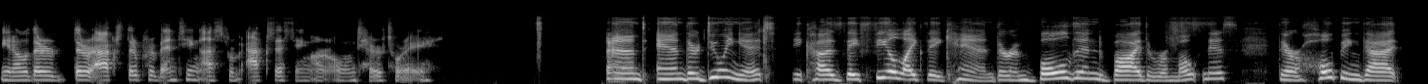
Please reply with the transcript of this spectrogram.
You know, they're they're act they're preventing us from accessing our own territory and and they're doing it because they feel like they can. They're emboldened by the remoteness. They're hoping that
